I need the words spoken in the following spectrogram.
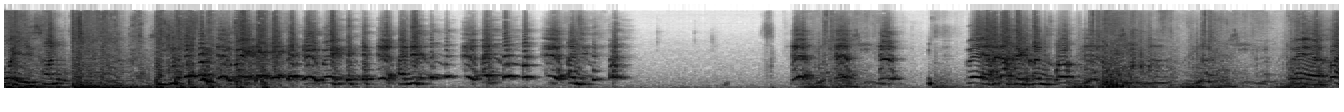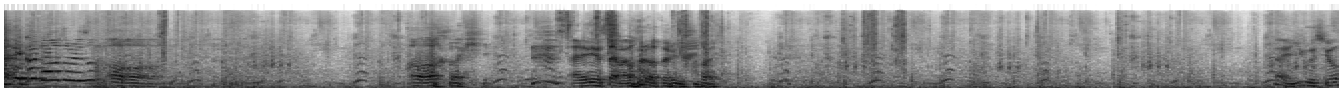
Wait, this one? Own auto respawn. Hey, you sure?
